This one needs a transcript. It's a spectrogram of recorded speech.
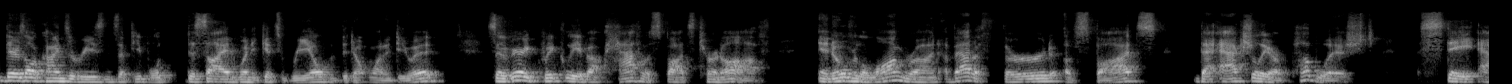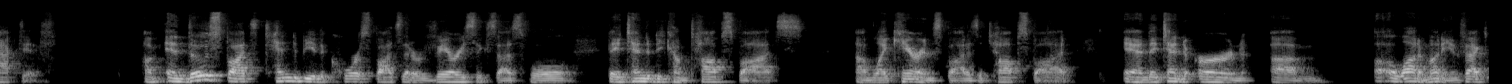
There's all kinds of reasons that people decide when it gets real that they don't want to do it. So, very quickly, about half of spots turn off. And over the long run, about a third of spots that actually are published stay active. Um, and those spots tend to be the core spots that are very successful. They tend to become top spots, um, like Karen's spot is a top spot and they tend to earn um, a lot of money. In fact,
